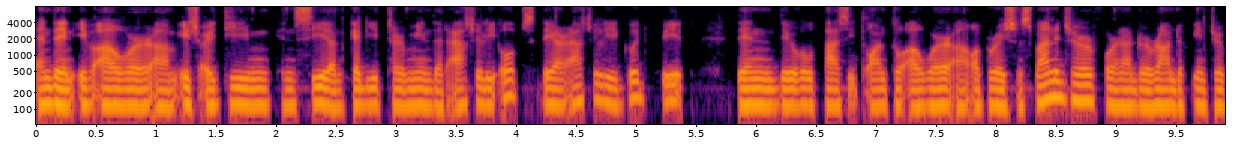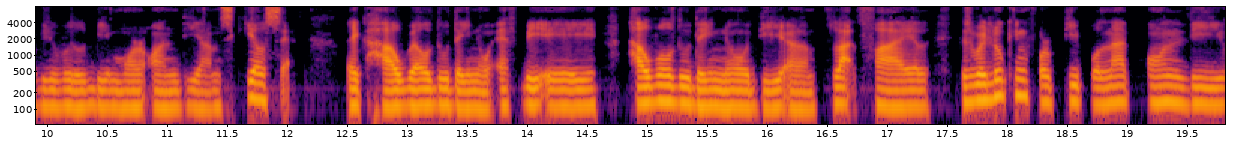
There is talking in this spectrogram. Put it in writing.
And then if our um, hr team can see and can determine that actually oops they are actually a good fit then they will pass it on to our uh, operations manager for another round of interview. Will be more on the um, skill set like how well do they know FBA? How well do they know the um, flat file? Because we're looking for people not only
